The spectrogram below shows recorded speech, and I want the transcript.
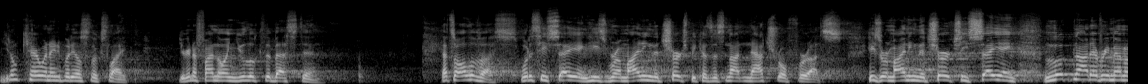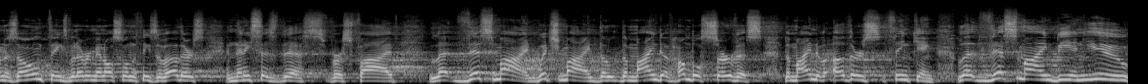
You don't care what anybody else looks like. You're going to find the one you look the best in. That's all of us. What is he saying? He's reminding the church because it's not natural for us. He's reminding the church, he's saying, Look not every man on his own things, but every man also on the things of others. And then he says this, verse 5 Let this mind, which mind? The, the mind of humble service, the mind of others thinking, let this mind be in you,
